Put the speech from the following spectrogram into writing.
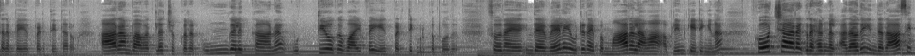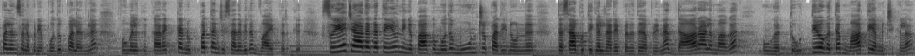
சிறப்பை ஏற்படுத்தி தரும். ஆறாம் பாவத்தில் சுக்கரன் உங்களுக்கான உத்தியோக வாய்ப்பை ஏற்படுத்தி கொடுக்க போகுது. ஸோ நான் இந்த வேலையை விட்டு நான் இப்போ மாறலாமா அப்படின்னு கேட்டிங்கன்னா கோச்சார கிரகங்கள் அதாவது இந்த ராசி பலன் சொல்லக்கூடிய பொது பலனில் உங்களுக்கு கரெக்டாக முப்பத்தஞ்சு சதவீதம் வாய்ப்பு இருக்குது சுய ஜாதகத்தையும் நீங்கள் பார்க்கும்போது மூன்று பதினொன்று தசாபுத்திகள் நடைபெறுது அப்படின்னா தாராளமாக உங்கள் உத்தியோகத்தை மாற்றி அமைச்சிக்கலாம்.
